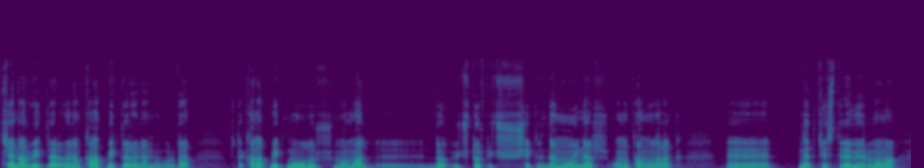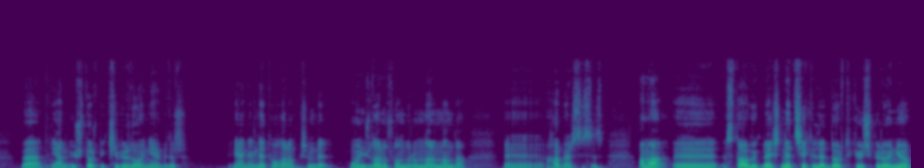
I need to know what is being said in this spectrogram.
kenar bekler önemli, kanat bekler önemli burada. İşte kanat bek mi olur, normal e, 3-4-3 şeklinde mi oynar? Onu tam olarak e, net kestiremiyorum ama ve yani 3-4-2-1 de oynayabilir. Yani net olarak şimdi oyuncuların son durumlarından da e, habersiziz. Ama e, Steaua Bükreş net şekilde 4-2-3-1 oynuyor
